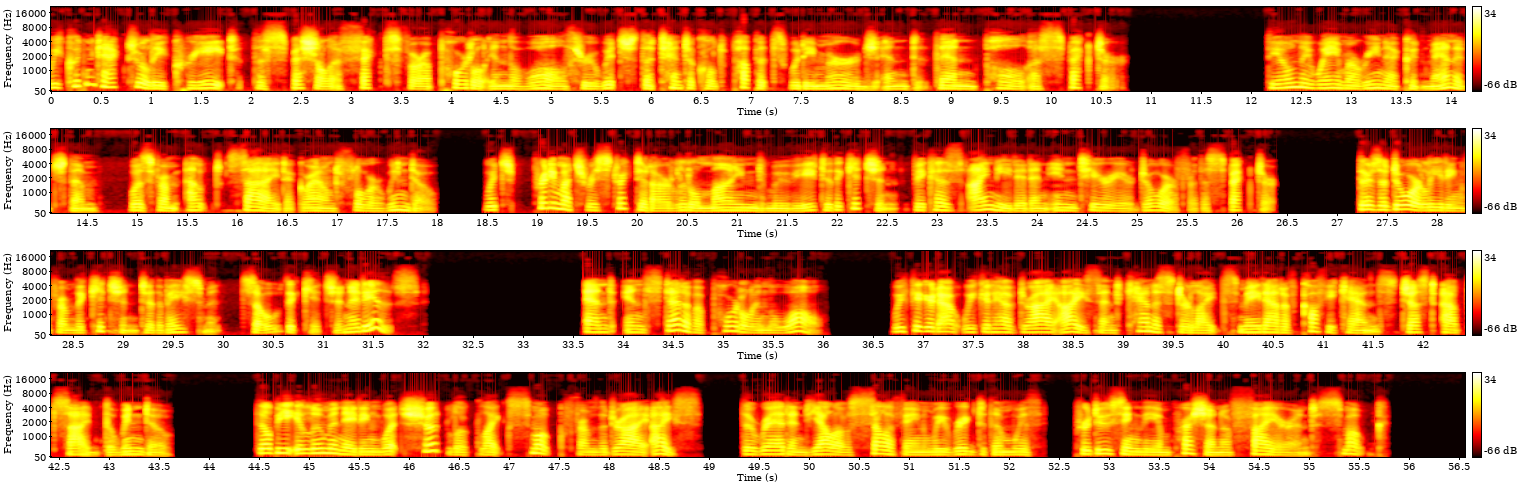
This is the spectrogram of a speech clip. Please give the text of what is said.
We couldn't actually create the special effects for a portal in the wall through which the tentacled puppets would emerge and then pull a specter. The only way Marina could manage them was from outside a ground floor window, which pretty much restricted our little mind movie to the kitchen because I needed an interior door for the specter. There's a door leading from the kitchen to the basement, so the kitchen it is. And instead of a portal in the wall, we figured out we could have dry ice and canister lights made out of coffee cans just outside the window. They'll be illuminating what should look like smoke from the dry ice, the red and yellow cellophane we rigged them with producing the impression of fire and smoke.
